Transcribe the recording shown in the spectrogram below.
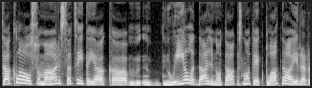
saklausu Māra sacītajā, ka liela daļa no tā, kas notiek platā, ir ar,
